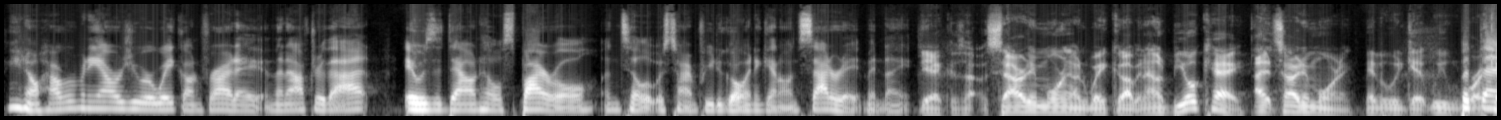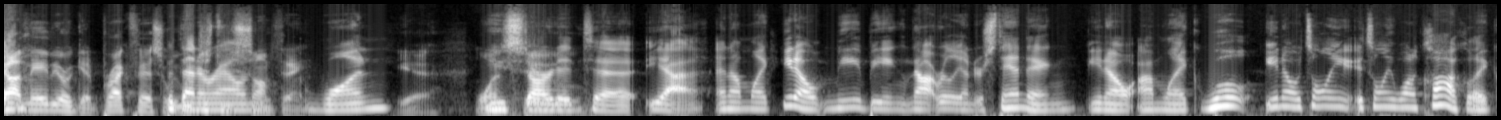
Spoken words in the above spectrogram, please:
you know, however many hours you were awake on Friday, and then after that it was a downhill spiral until it was time for you to go in again on Saturday at midnight. Yeah, because Saturday morning I'd wake up and I would be okay. I, Saturday morning, maybe we'd get we would But work then- out maybe or get breakfast or But we then would just around do something. one, Yeah, one you started to yeah. And i'm like you know me being not really understanding you know i'm like well you know it's only it's only one o'clock. Like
